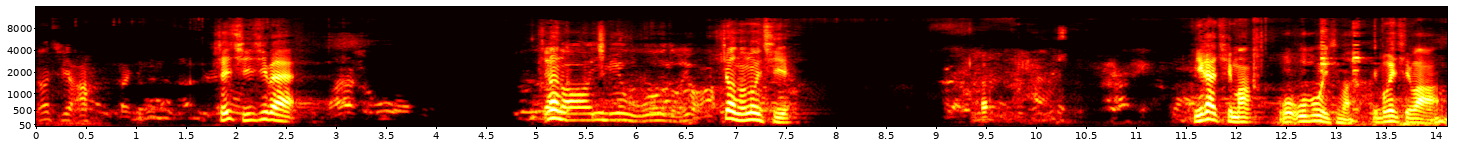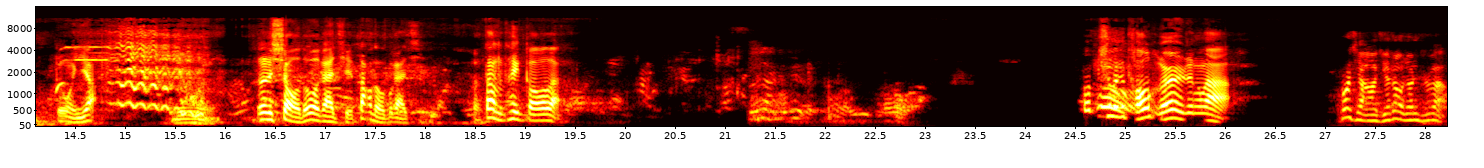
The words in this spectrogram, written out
能骑啊？谁骑骑呗？身高一米五左右啊，这能弄骑。你敢骑吗？我我不会骑吗？你不会骑吧？跟我一样。也不会。那是小的我敢骑，大的我不敢骑，大的太高了。吃了个桃核扔了。多少钱啊？介绍人吃饭。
